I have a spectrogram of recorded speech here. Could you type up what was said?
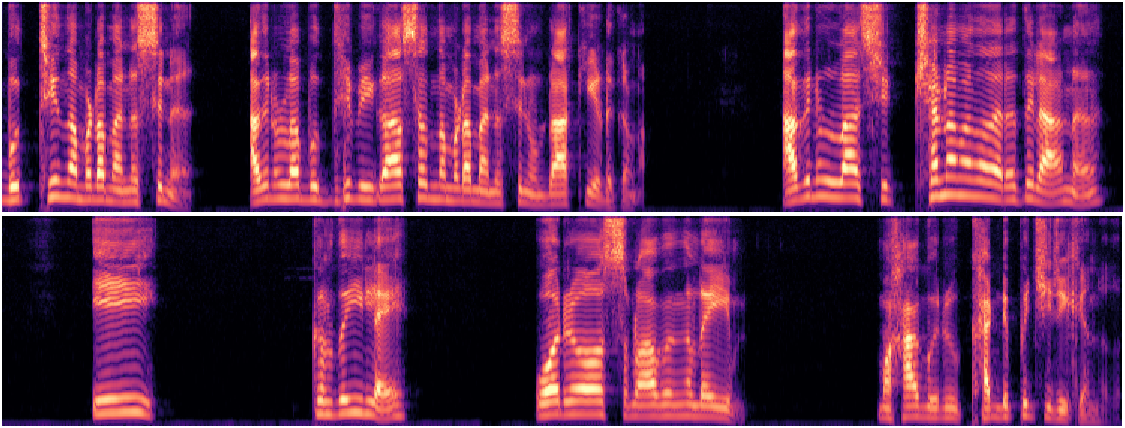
ബുദ്ധി നമ്മുടെ മനസ്സിന് അതിനുള്ള ബുദ്ധി വികാസം നമ്മുടെ മനസ്സിനുണ്ടാക്കിയെടുക്കണം അതിനുള്ള ശിക്ഷണം എന്ന തരത്തിലാണ് ഈ കൃതിയിലെ ഓരോ ശ്ലോകങ്ങളെയും മഹാഗുരു ഘടിപ്പിച്ചിരിക്കുന്നത്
